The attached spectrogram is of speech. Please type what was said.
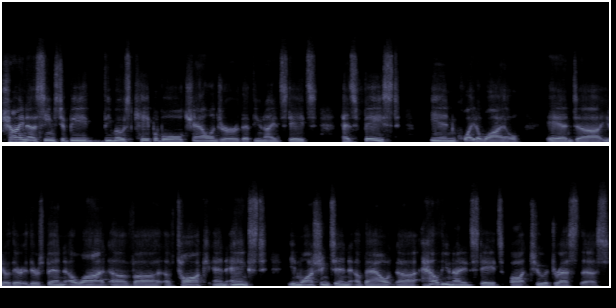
China seems to be the most capable challenger that the United States has faced in quite a while. And uh, you know, there there's been a lot of uh, of talk and angst in Washington about uh, how the United States ought to address this.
